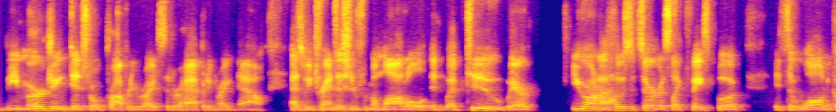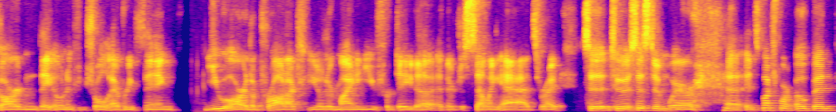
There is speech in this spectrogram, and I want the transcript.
the emerging digital property rights that are happening right now as we transition from a model in Web 2 where you're on a hosted service like Facebook, it's a walled garden, they own and control everything you are the product, you know, they're mining you for data and they're just selling ads, right? To, to a system where uh, it's much more open.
